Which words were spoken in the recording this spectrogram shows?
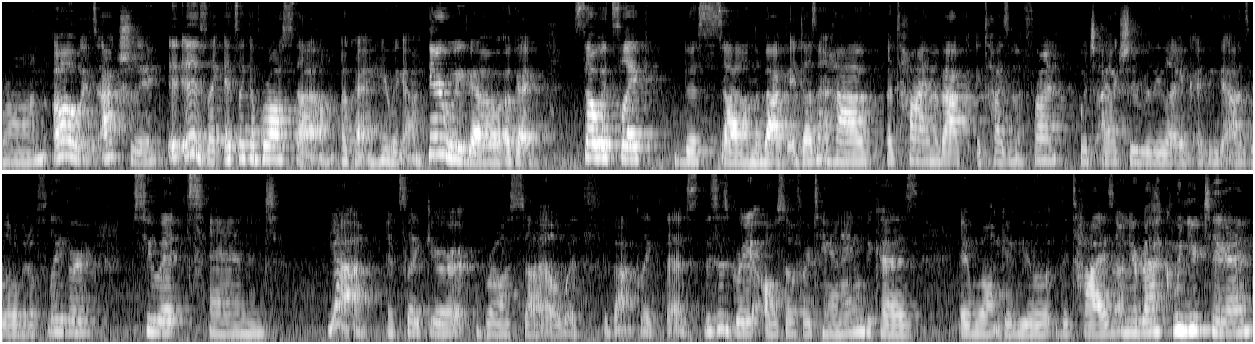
wrong. Oh, it's actually, it is like, it's like a bra style. Okay, here we go. Here we go, okay. So it's like this style in the back. It doesn't have a tie in the back, it ties in the front, which I actually really like. I think it adds a little bit of flavor to it. And yeah, it's like your bra style with the back like this. This is great also for tanning because it won't give you the ties on your back when you tan,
